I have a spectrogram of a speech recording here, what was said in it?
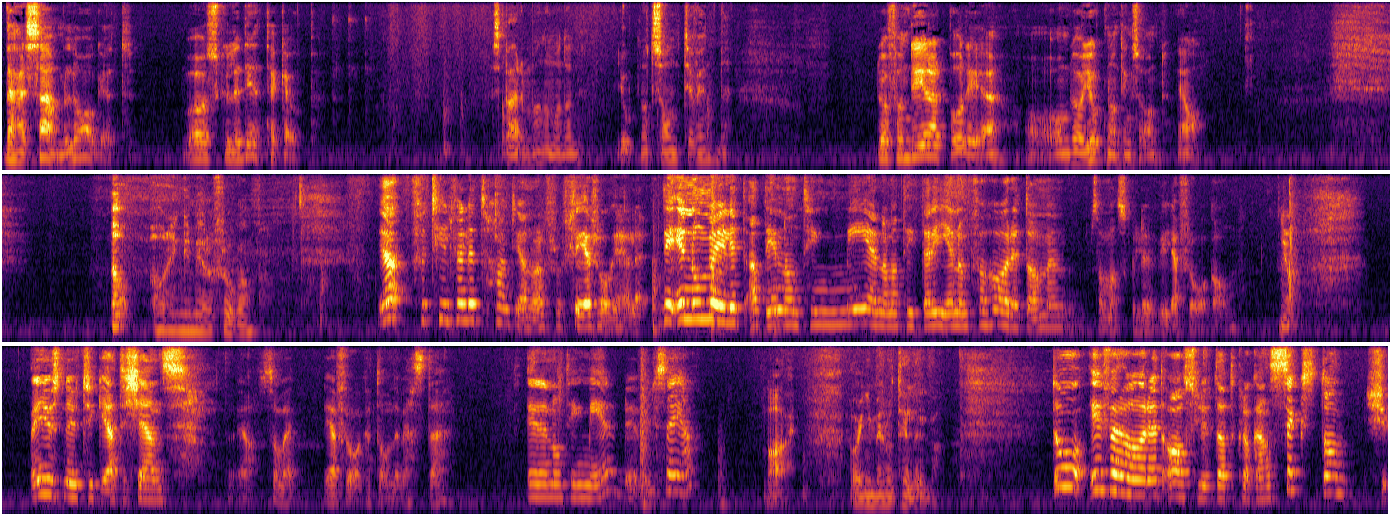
Det här samlaget, vad skulle det täcka upp? Sperman, om man hade gjort något sånt, jag vet inte. Du har funderat på det, om du har gjort någonting sånt? Ja. Ja, har inget mer att fråga om. Ja, för tillfället har inte jag några fler frågor heller. Det är nog möjligt att det är någonting mer när man tittar igenom förhöret då, men som man skulle vilja fråga om. Ja. Men just nu tycker jag att det känns ja, som att vi har frågat om det mesta. Är det någonting mer du vill säga? Nej, jag har inget mer att tillägga. Då är förhöret avslutat klockan 16.20.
